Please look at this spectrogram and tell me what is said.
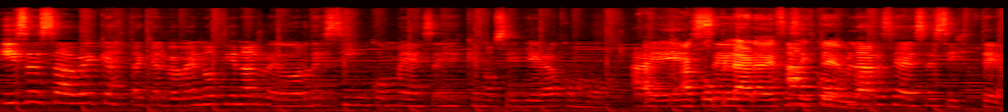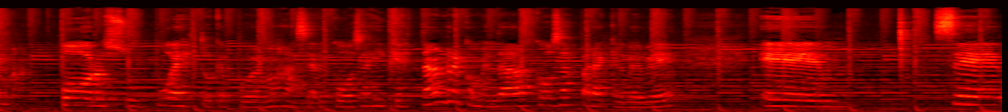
Y se sabe que hasta que el bebé no tiene alrededor de 5 meses es que no se llega como a, ese, acoplar a ese acoplarse a ese sistema. Por supuesto que podemos hacer cosas y que están recomendadas cosas para que el bebé eh, se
